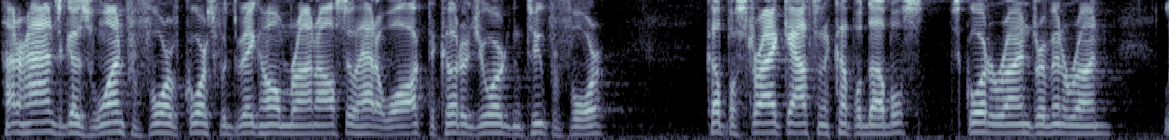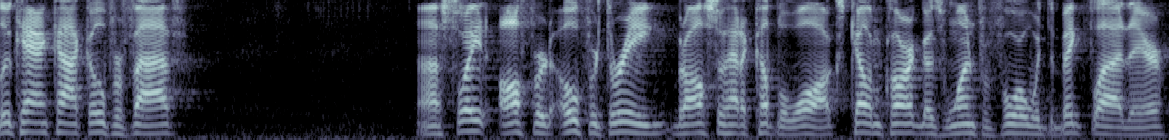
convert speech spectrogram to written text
Hunter Hines goes one for four, of course, with the big home run. Also had a walk. Dakota Jordan two for four. A couple strikeouts and a couple doubles. Scored a run, drove in a run. Luke Hancock 0 for 5. Uh, Slate Alford 0 for 3, but also had a couple of walks. Kellum Clark goes 1 for 4 with the big fly there.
